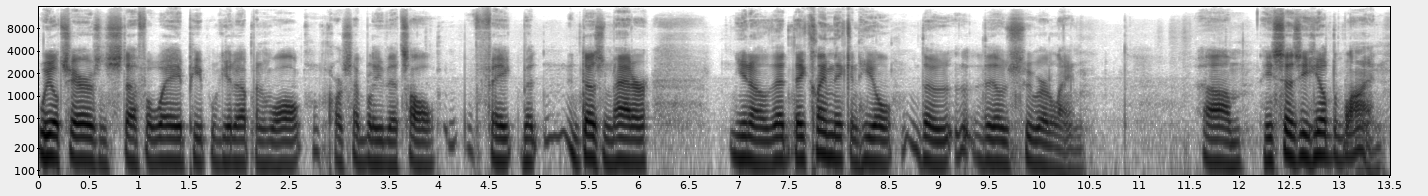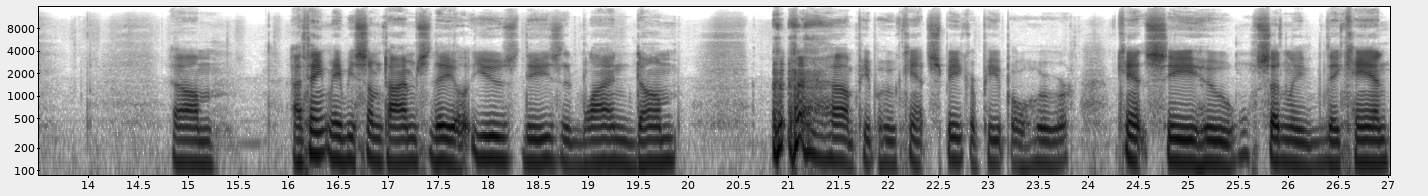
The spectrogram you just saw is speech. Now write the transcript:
wheelchairs and stuff away. People get up and walk. Of course, I believe that's all fake, but it doesn't matter. You know that they claim they can heal those those who are lame. Um, he says he healed the blind. Um, I think maybe sometimes they use these the blind, dumb uh, people who can't speak or people who can't see who suddenly they can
